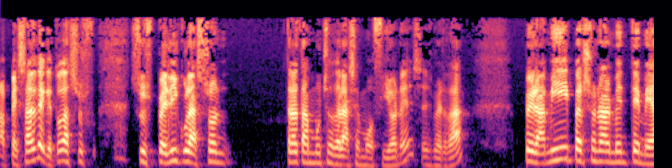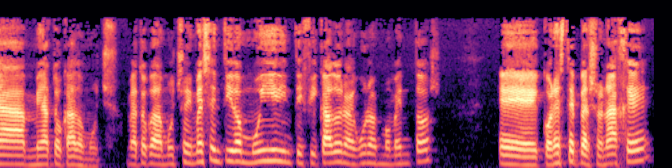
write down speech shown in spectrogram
a pesar de que todas sus, películas son tratan mucho de las emociones, es verdad, pero a mí personalmente me ha, tocado mucho, me ha tocado mucho y me he sentido muy identificado en algunos momentos eh, con este personaje,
